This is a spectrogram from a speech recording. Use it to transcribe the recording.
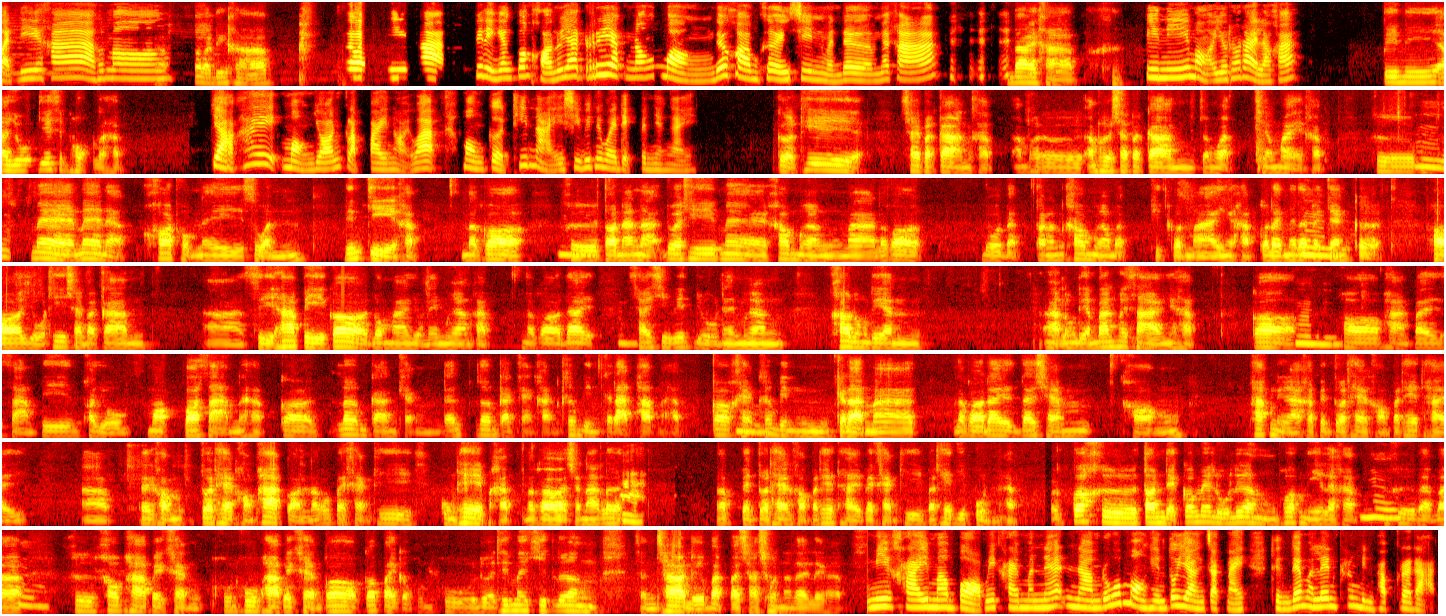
วัสดีค่ะ คุณมอง สวัสดีครับ สวัสดีค่ะ พี่หนิงยังต้องขออนุญาตเรียกน้องหม่องด้วยความเคยชินเหมือนเดิมนะคะ ได้ครับ ปีนี้หม่องอายุเท่าไหร่แล้วคะ ปีนี้อายุยี่สิบหกแล้วครับ อยากให้หม่องย้อนกลับไปหน่อยว่าหม่องเกิดที่ไหนชีวิตในวัยเด็กเป็นยังไง เกิดที่ชัยประการครับอำเภออำเภอชัยประการจังหวัดเชียงใหม่ครับ คืออม แม่แม่เนี่ยคลอดผมในสวนลิ้นจี่ครับ แล้วก็คือตอนนั้นอะ ด้วยที่แม่เข้าเมืองมา แล้วก็โดนแบบตอนนั้นเข้าเมืองแบบผิดกฎหมายไงครับ ก็เลยไม่ได้ไปแจ้งเกิด พออยู่ที่ชัยประการอ่าสี่ห้าปีก็ลงมาอยู่ในเมืองครับ แล้วก็ได้อืมใช้ชีวิตอยู่ในเมืองเข้าโรงเรียน อ่า โรงเรียนบ้านห้วยทรายเนี่ยครับ ก็อืมพอผ่านไปสามปีพออยู่มปสามนะครับ ก็เริ่มการแข่งได้เริ่มการแข่งขันเครื่องบินกระดาษพับนะครับ ก็แข่งอืมเครื่องบินกระดาษมา แล้วก็ได้ได้แชมป์ของภาคเหนือครับ เป็นตัวแทนของประเทศไทยอ่าเป็นของตัวแทนของภาคก่อน แล้วก็ไปแข่งที่กรุงเทพครับ แล้วก็ชนะเลิศค่ะแล้วเป็นตัวแทนของประเทศไทยไปแข่งที่ประเทศญี่ปุ่นครับ ก็คือตอนเด็กก็ไม่รู้เรื่องพวกนี้เลยครับอืมคือแบบว่าอืมคือเขาพาไปแข่งคุณครูพาไปแข่งก็ก็ไปกับคุณครูโดยที่ไม่คิดเรื่องสัญชาติหรือบัตรประชาชนอะไรเลยครับ มีใครมาบอกมีใครมาแนะนำหรือว่ามองเห็นตัวอย่างจากไหน ถึงได้มาเล่นเครื่องบินพับกระดาษ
